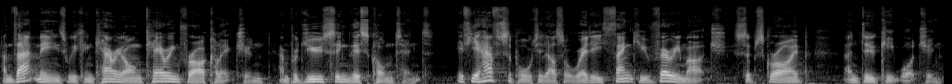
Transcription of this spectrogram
and that means we can carry on caring for our collection and producing this content. If you have supported us already, thank you very much, subscribe, and do keep watching.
